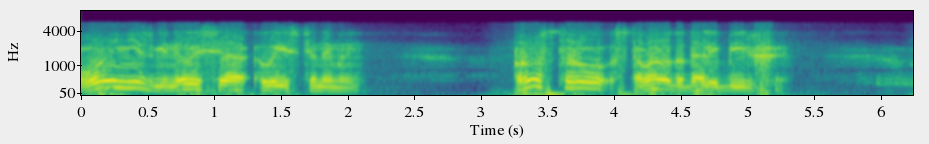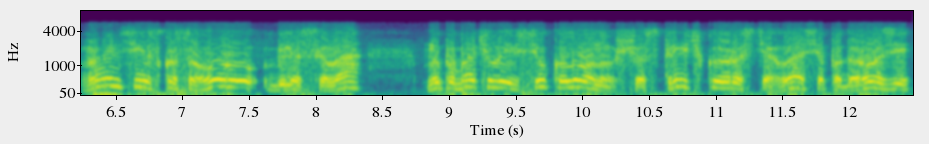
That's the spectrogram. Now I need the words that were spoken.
хвойні змінилися листяними. Простору ставало додалі більше. Вранці з Косогору біля села ми побачили всю колону, що стрічкою розтяглася по дорозі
